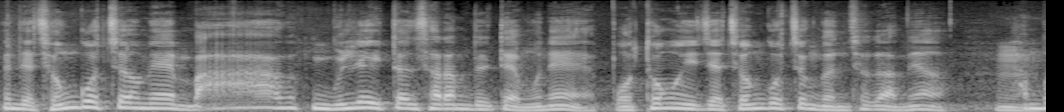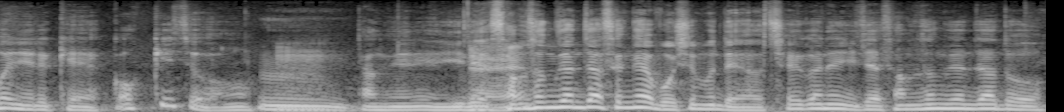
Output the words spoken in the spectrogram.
근데 전고점에 막 물려 있던 사람들 때문에 보통은 이제 전고점 근처 가면 음. 한번 이렇게 꺾이죠. 음. 당연히 이제 네. 삼성전자 생각해 보시면 돼요. 최근에 이제 삼성전자도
